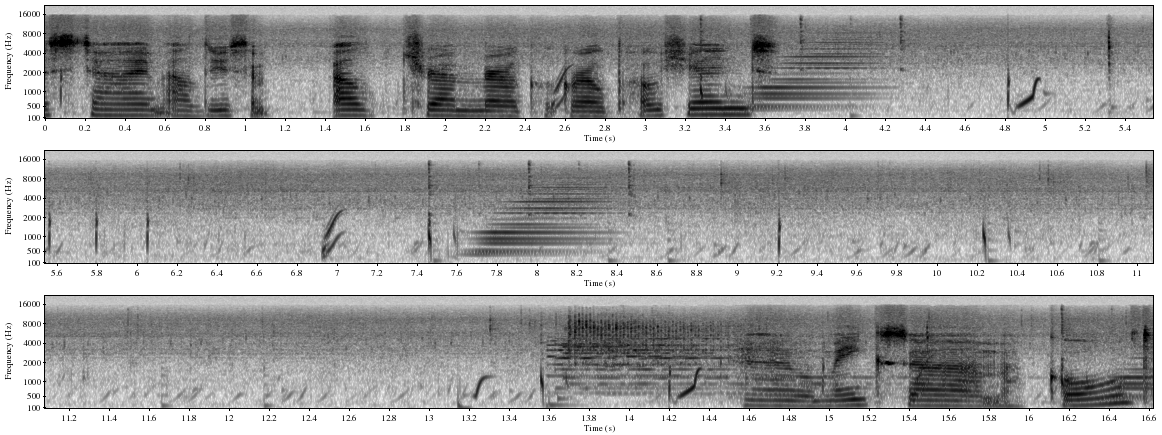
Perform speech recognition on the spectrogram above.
This time I'll do some Ultra Miracle Grow potions. And we'll make some gold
